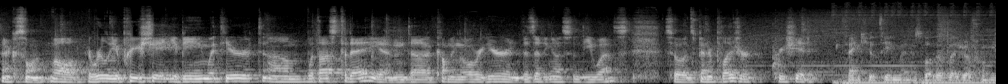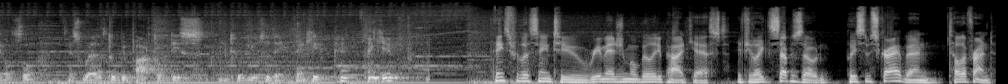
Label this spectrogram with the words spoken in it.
Excellent. Well, I really appreciate you being with here um, with us today and uh, coming over here and visiting us in the U.S. So it's been a pleasure. Appreciate it. Thank you, Tim, and it's was a pleasure for me also as well to be part of this interview today. Thank you. Okay. Thank you. Thanks for listening to Reimagine Mobility Podcast. If you like this episode, please subscribe and tell a friend.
